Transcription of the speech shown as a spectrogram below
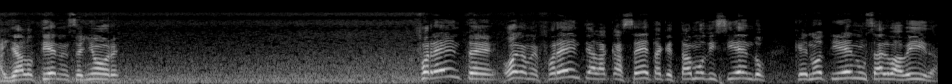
Allá lo tienen, señores. Frente, óigame, frente a la caseta que estamos diciendo que no tiene un salvavidas.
